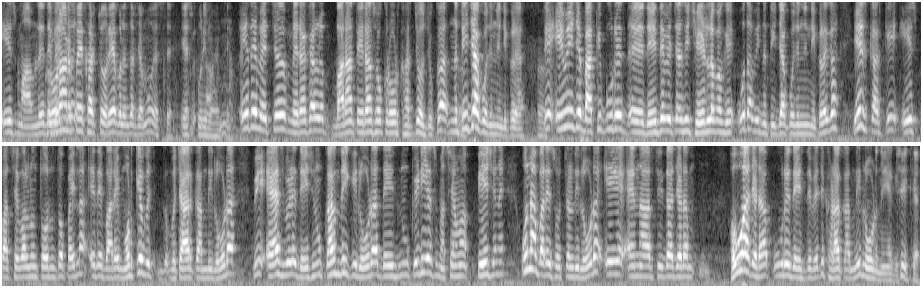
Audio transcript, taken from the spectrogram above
ਇਸ ਮਾਮਲੇ ਦੇ ਕਰੋੜਾਂ ਵਿੱਚ ਰੁਪਏ ਖਰਚ ਹੋ ਰਹੇ ਆ ਬਲਿੰਦਰ ਜੰਮੂ ਇਸ ਤੇ ਇਸ ਪੂਰੀ ਮੁਹਿੰਮ ਤੇ। ਇਹਦੇ ਵਿੱਚ ਮੇਰਾ ਖਿਆਲ 12 1300 ਕਰੋੜ ਖਰਚ ਹੋ ਚੁੱਕਾ ਨਤੀਜਾ ਕੁਝ ਨਹੀਂ ਨਿਕਲਿਆ। ਤੇ ਐਵੇਂ ਜੇ ਬਾਕੀ ਪੂਰੇ ਦੇਸ਼ ਦੇ ਵਿੱਚ ਅਸੀਂ ਛੇੜ ਲਵਾਂਗੇ ਉਹਦਾ ਵੀ ਨਤੀਜਾ ਕੁਝ ਨਹੀਂ ਨਿਕਲੇਗਾ। ਇਸ ਕਰਕੇ ਇਸ ਪਾਸੇ ਵੱਲ ਨੂੰ ਤੁਰਨ ਤੋਂ ਪਹਿਲਾਂ ਇਹਦੇ ਬਾਰੇ ਮੁੜ ਕੇ ਵਿਚ- ਵਿਚਾਰ ਕਰਨ ਦੀ ਲੋੜ ਹੈ ਵੀ ਇਸ ਵੇਲੇ ਦੇਸ਼ ਨੂੰ ਕਰਨ ਦੀ ਕੀ ਲੋੜ ਹੈ ਦੇਸ਼ ਨੂੰ ਕਿਹੜੀਆਂ ਸਮੱਸਿਆਵਾਂ ਪੇਸ਼ ਨੇ ਉਹਨਾਂ ਬਾਰੇ ਸੋਚਣ ਦੀ ਲੋੜ ਹੈ ਇਹ ਐਨਆਰਸੀ ਦਾ ਜਿਹੜਾ ਹਊਆ ਜਿਹੜਾ ਪੂਰੇ ਦੇਸ਼ ਦੇ ਵਿੱਚ ਖੜਾ ਕਰਨ ਦੀ ਲੋੜ ਨਹੀਂ ਹੈਗੀ। ਠੀਕ ਹੈ।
